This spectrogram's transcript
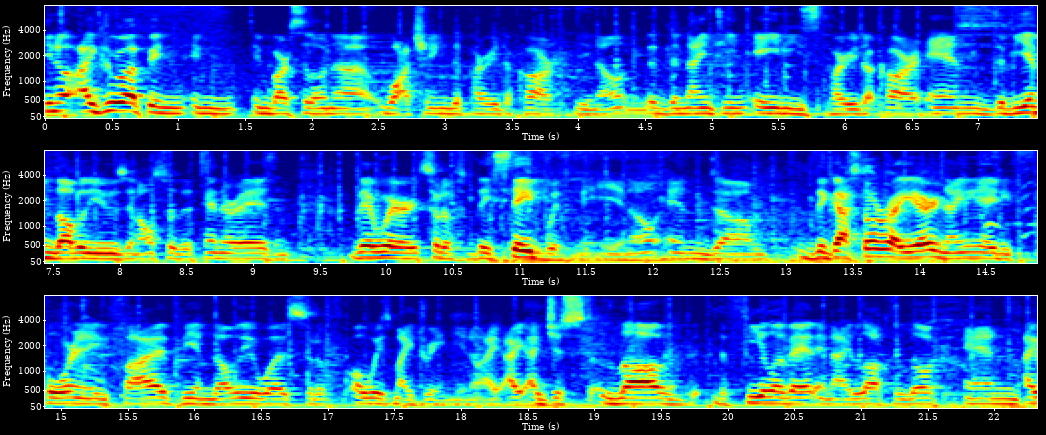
You know, I grew up in, in, in Barcelona watching the Paris-Dakar, you know, the, the 1980s Paris-Dakar and the BMWs and also the Teneres and they were sort of, they stayed with me, you know, and um, the Gaston Rahier 1984 and 85 BMW was sort of always my dream, you know, I, I just loved the feel of it and I loved the look and I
